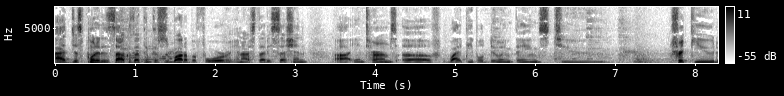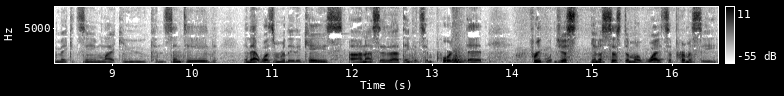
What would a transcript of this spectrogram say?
I just pointed this out because I think this was brought up before in our study session uh, in terms of white people doing things to trick you, to make it seem like you consented, and that wasn't really the case. Uh, and I said I think it's important that frequent, just in a system of white supremacy,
